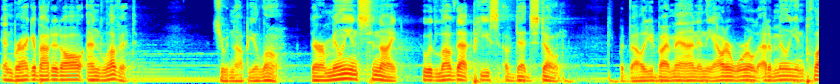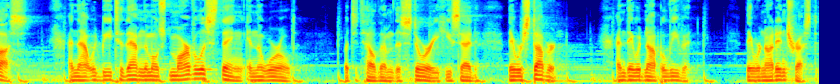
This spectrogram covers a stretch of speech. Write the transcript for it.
and brag about it all and love it. She would not be alone. There are millions tonight who would love that piece of dead stone, but valued by man in the outer world at a million plus, and that would be to them the most marvelous thing in the world. But to tell them this story, he said, they were stubborn and they would not believe it. They were not interested.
